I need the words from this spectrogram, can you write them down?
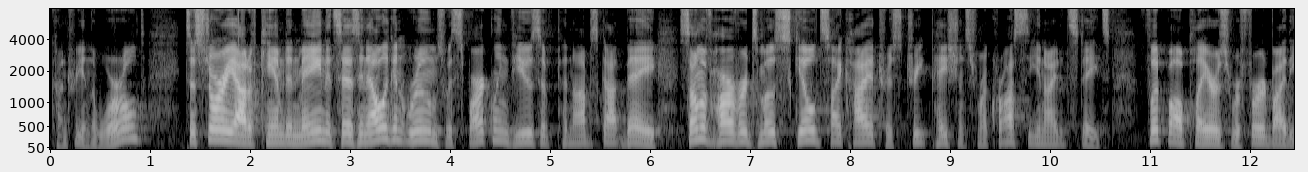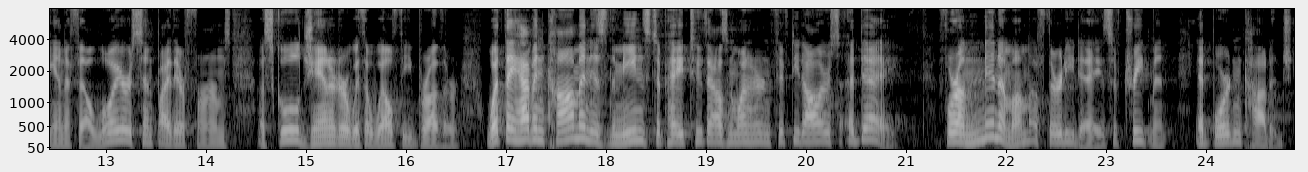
country, in the world. It's a story out of Camden, Maine. It says In elegant rooms with sparkling views of Penobscot Bay, some of Harvard's most skilled psychiatrists treat patients from across the United States. Football players referred by the NFL, lawyers sent by their firms, a school janitor with a wealthy brother. What they have in common is the means to pay $2,150 a day for a minimum of 30 days of treatment at Borden Cottage,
